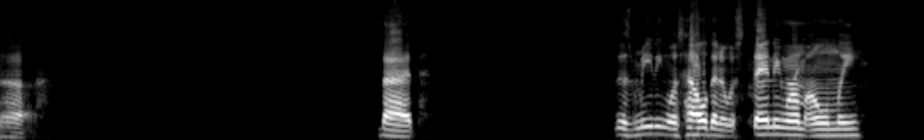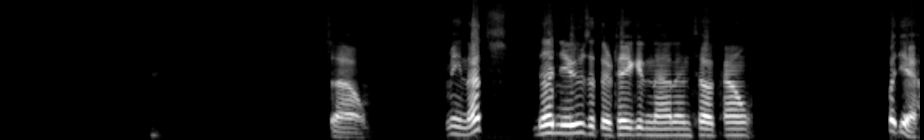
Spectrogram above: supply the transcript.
uh, that this meeting was held and it was standing room only. So, I mean, that's good news that they're taking that into account. But yeah.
